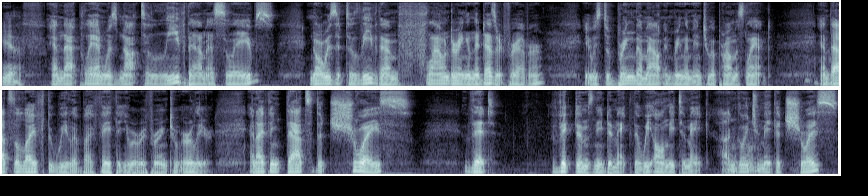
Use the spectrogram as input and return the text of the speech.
Yes. And that plan was not to leave them as slaves, nor was it to leave them floundering in the desert forever. It was to bring them out and bring them into a promised land. And that's the life that we live by faith that you were referring to earlier. And I think that's the choice that victims need to make, that we all need to make. I'm going to make a choice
